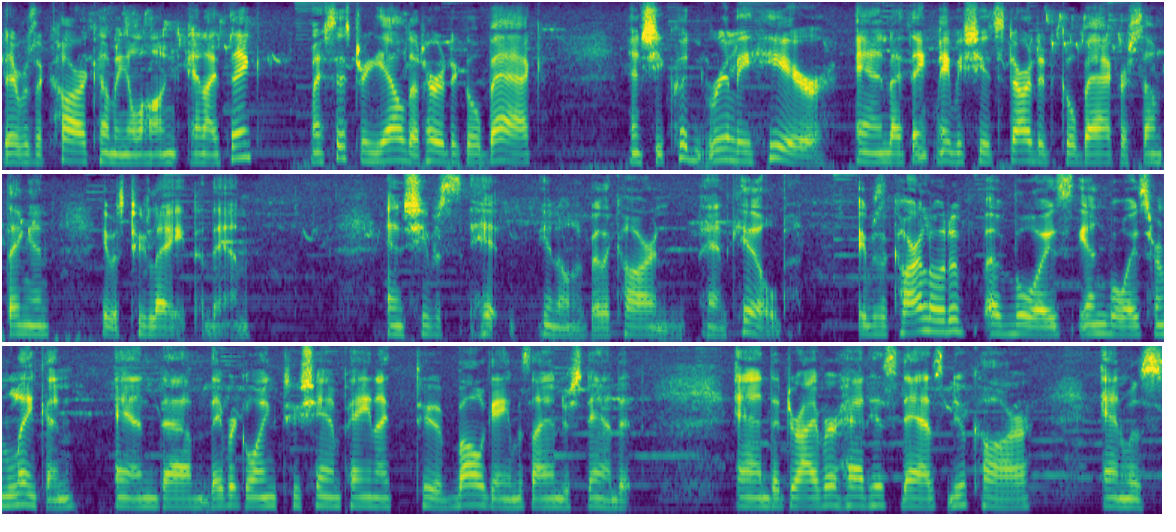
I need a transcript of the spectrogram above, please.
there was a car coming along, and I think my sister yelled at her to go back, and she couldn't really hear. And I think maybe she had started to go back or something, and it was too late then. And she was hit, you know, by the car and, and killed. It was a carload of, of boys, young boys from Lincoln, and um, they were going to Champaign to a ball game, as I understand it. And the driver had his dad's new car and was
